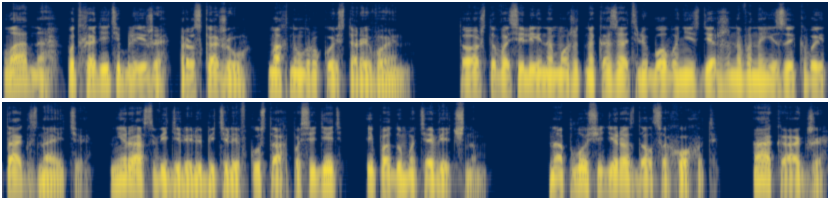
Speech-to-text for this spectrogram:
«Ладно, подходите ближе, расскажу», — махнул рукой старый воин. То, что Василина может наказать любого несдержанного на язык, вы и так знаете. Не раз видели любителей в кустах посидеть и подумать о вечном. На площади раздался хохот. А как же,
